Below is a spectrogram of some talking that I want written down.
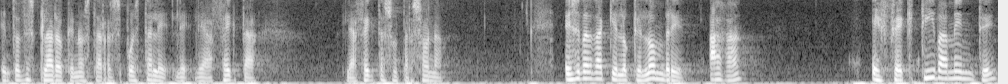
entonces claro que nuestra respuesta le, le afecta, le afecta a su persona. Es verdad que lo que el hombre haga, efectivamente,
